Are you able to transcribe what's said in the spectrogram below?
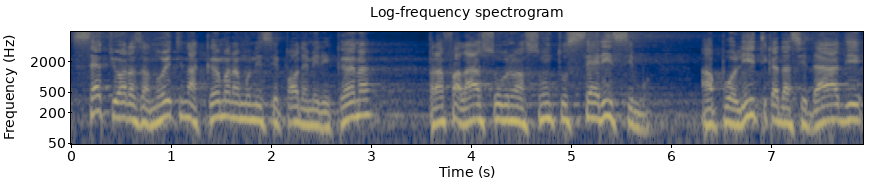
7 horas da noite, na Câmara Municipal de Americana, para falar sobre um assunto seríssimo: a política da cidade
